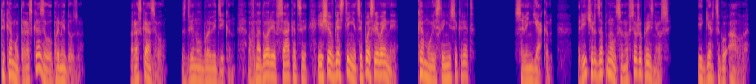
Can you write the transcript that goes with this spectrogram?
«Ты кому-то рассказывал про Медузу?» «Рассказывал», — сдвинул брови Дикон. «В Надоре, в Сакоце, еще в гостинице после войны. Кому, если не секрет?» «Савиньяком». Ричард запнулся, но все же произнес. «И герцогу Алва».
